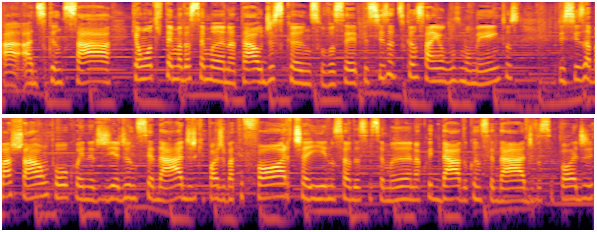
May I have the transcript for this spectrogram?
a, a, descansar, que é um outro tema da semana, tá? O descanso. Você precisa descansar em alguns momentos, precisa baixar um pouco a energia de ansiedade que pode bater forte aí no céu dessa semana. Cuidado com a ansiedade, você pode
